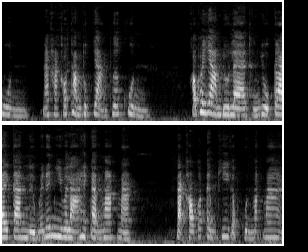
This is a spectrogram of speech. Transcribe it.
คุณนะคะ เขาทำทุกอย่างเพื่อคุณ เขาพยายามดูแลถึงอยู่ไกลกัน หรือไม่ได้มีเวลาให้กันมากนัก แต่เขาก็เต็มที่กับคุณมาก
